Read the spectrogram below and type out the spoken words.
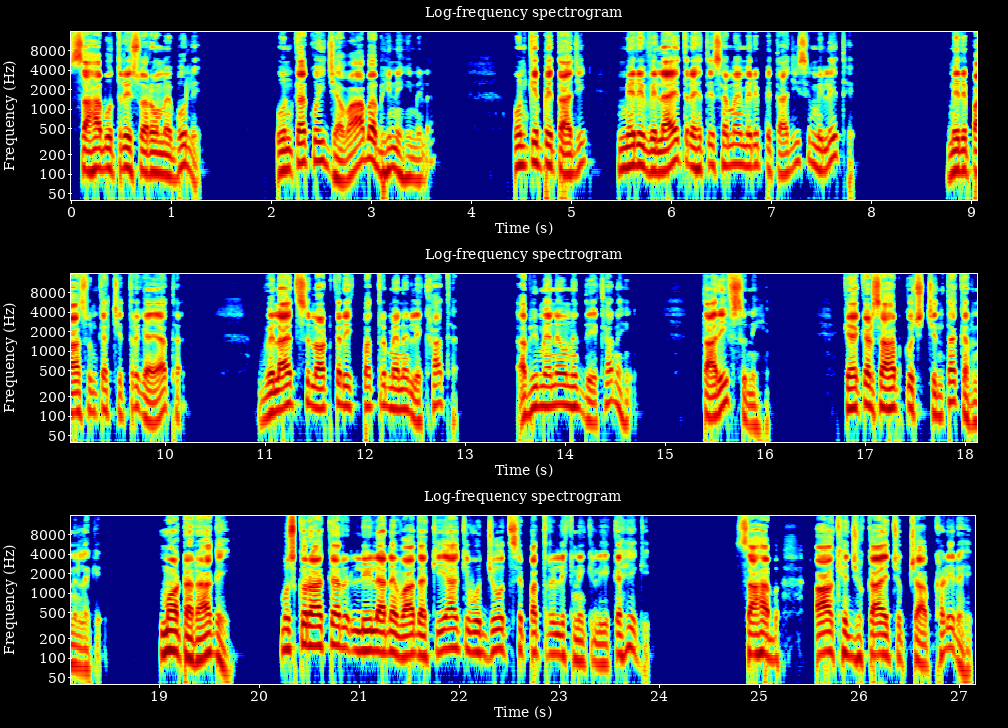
साहब उतरे स्वरों में बोले, उनका कोई जवाब अभी नहीं मिला। उनके पिताजी मेरे विलायत रहते समय मेरे पिताजी से मिले थे। मेरे पास उनका चित्र गया था। विलायत से लौटकर एक पत्र मैंने लिखा था। अभी मैंने उन्हें देखा नहीं। तारीफ़ सुनी है। कहकर साहब कुछ चिंता करने लगे। मोटर आ गई। मुस्कुराकर लीला ने वादा किया कि वो जोत से पत्र लिखने के लिए कहेगी। साहब आँखें झुकाए चुपचाप खड़े रहे।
